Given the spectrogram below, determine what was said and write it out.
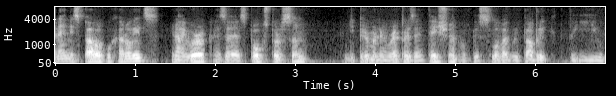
name is Pavel Kucharovic and I work as a spokesperson and the permanent representation of the Slovak Republic to the EU.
